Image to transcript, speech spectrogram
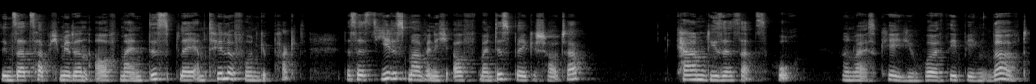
Den Satz habe ich mir dann auf mein Display am Telefon gepackt. Das heißt, jedes Mal, wenn ich auf mein Display geschaut habe, kam dieser Satz hoch. Und dann ich, okay, you're worthy being loved.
